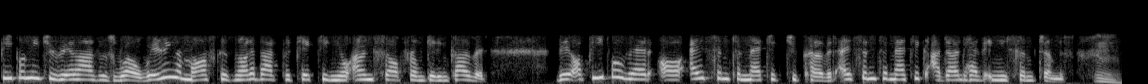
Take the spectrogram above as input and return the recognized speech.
people need to realize as well, wearing a mask is not about protecting your own self from getting COVID. There are people that are asymptomatic to COVID. Asymptomatic, I don't have any symptoms, mm.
